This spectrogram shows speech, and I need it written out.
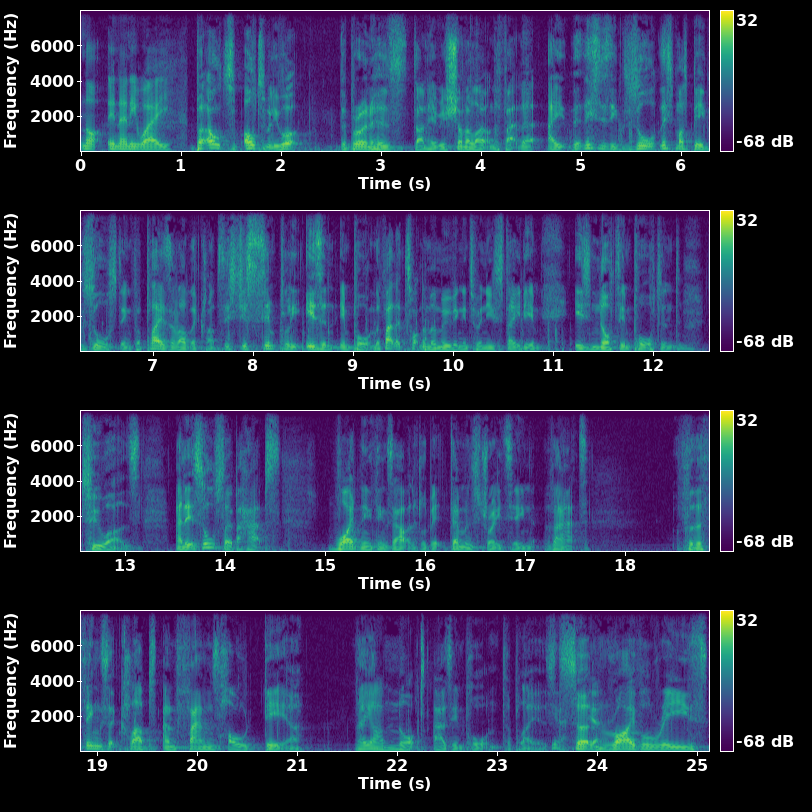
not in any way. But ultimately, what De Bruyne has done here is shone a light on the fact that, a, that this is exhaust. This must be exhausting for players of other clubs. This just simply isn't important. The fact that Tottenham are moving into a new stadium is not important to us, and it's also perhaps widening things out a little bit, demonstrating that for the things that clubs and fans hold dear. They are not as important to players. Yeah, certain yeah. rivalries,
